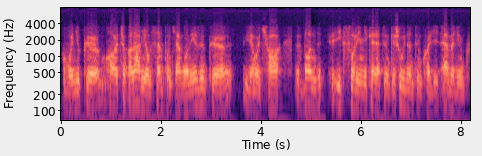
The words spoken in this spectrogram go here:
ha mondjuk, ha csak a lábnyom szempontjából nézünk, ugye, hogyha van x forintnyi keretünk, és úgy döntünk, hogy elmegyünk,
